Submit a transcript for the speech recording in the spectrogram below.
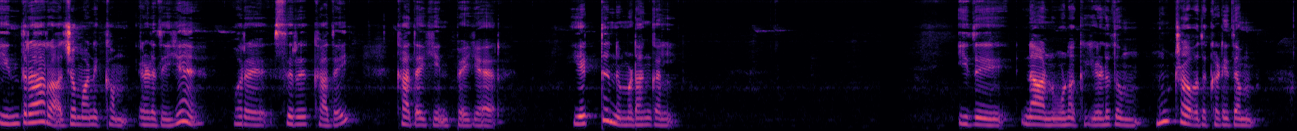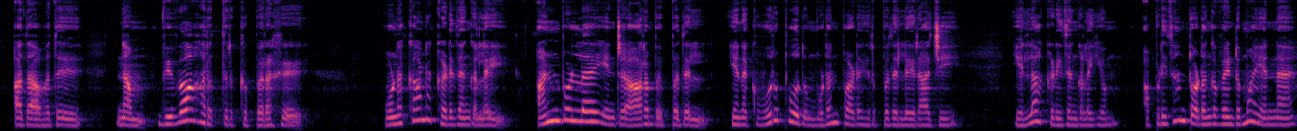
இந்திரா ராஜமாணிக்கம் எழுதிய ஒரு சிறு கதை கதையின் பெயர் எட்டு நிமிடங்கள். இது நான் உனக்கு எழுதும் மூன்றாவது கடிதம். அதாவது நம் விவாகரத்திற்கு பிறகு உனக்கான கடிதங்களை அன்புள்ள என்று ஆரம்பிப்பதில் எனக்கு ஒருபோதும் உடன்பாடு இருப்பதில்லை ராஜி. எல்லா கடிதங்களையும் அப்படிதான் தொடங்க வேண்டுமா என்ன?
